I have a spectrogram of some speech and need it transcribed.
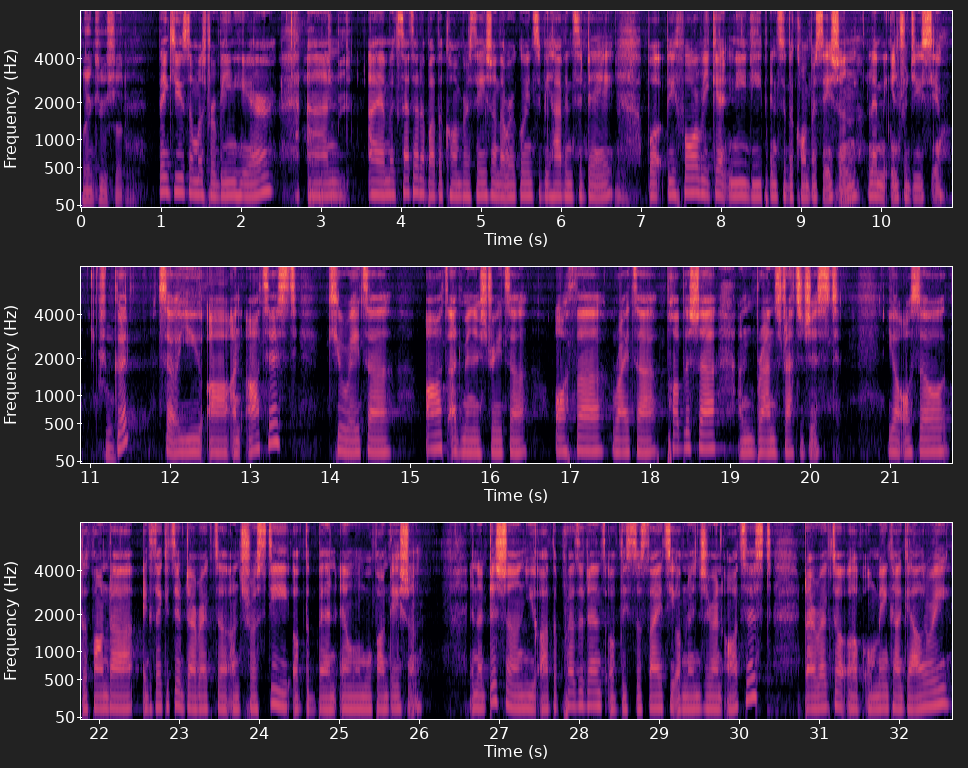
Thank you, Shade. Thank you so much for being here. Happy and I am excited about the conversation that we're going to be having today. Yeah. But before we get knee deep into the conversation, let me introduce you. Sure. Good? So you are an artist, curator, art administrator, author, writer, publisher, and brand strategist. You're also the founder, executive director, and trustee of the Ben Enwonwu Foundation. In addition, you are the president of the Society of Nigerian Artists, director of Omenka Gallery,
